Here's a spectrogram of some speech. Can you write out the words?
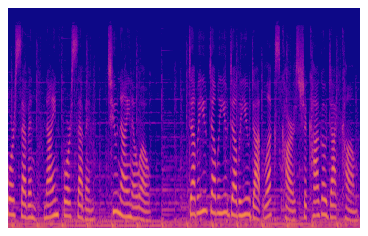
847-947-2900. www.luxcarschicago.com.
